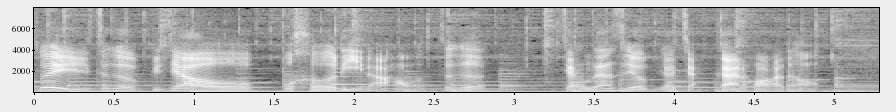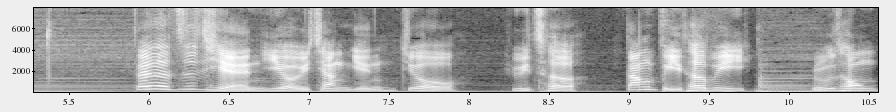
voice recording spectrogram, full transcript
所以这个比较不合理啦，哈，这个讲真是有比较讲干话的哦。在这之前，也有一项研究预测，当比特币如同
